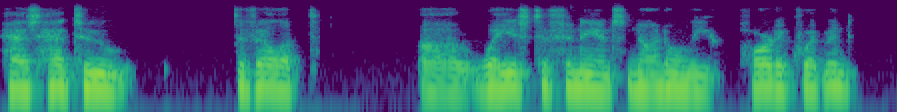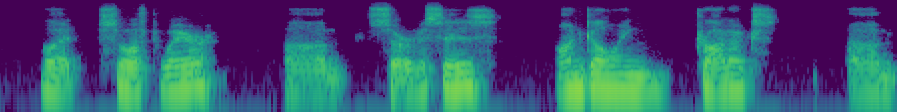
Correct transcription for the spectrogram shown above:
has had to develop uh, ways to finance not only hard equipment but software um, services ongoing products. Um,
